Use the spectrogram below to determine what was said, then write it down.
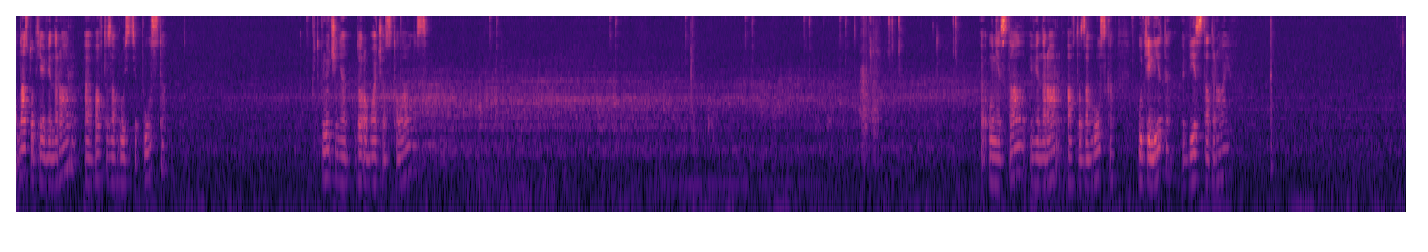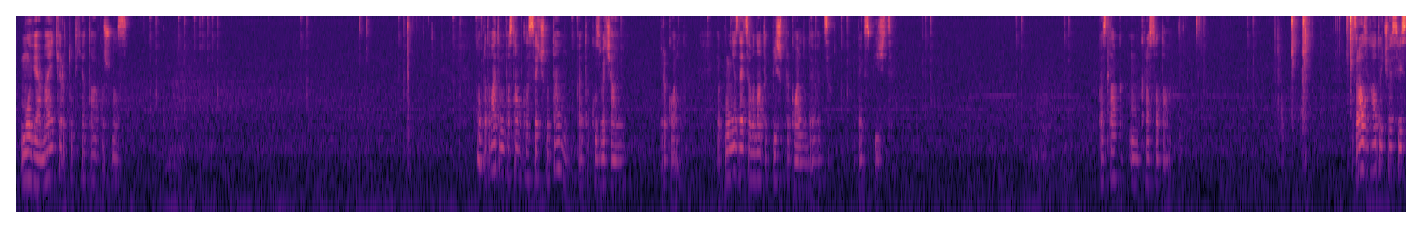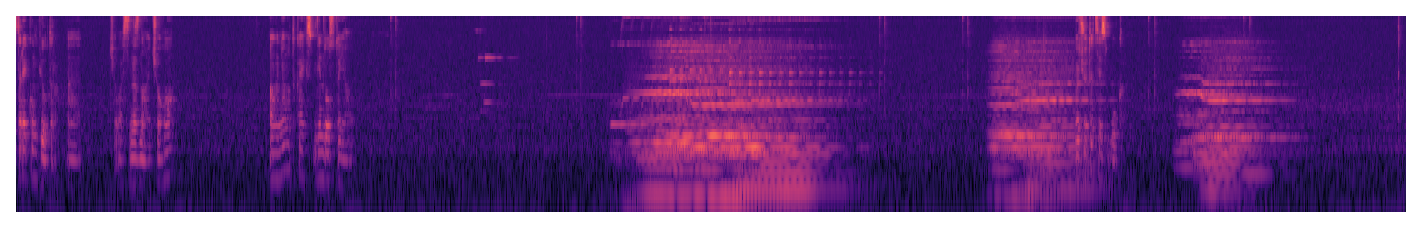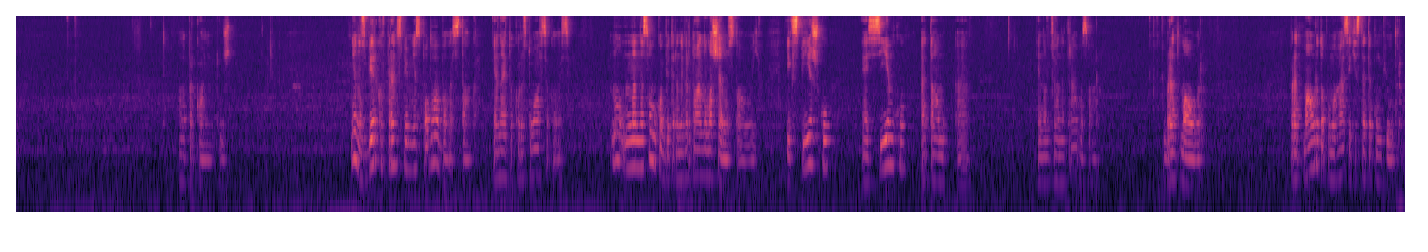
Нас тут є WinRAR, е, в автозагрузці пусто. Підключення до робочого стола у нас. Е, Уністал, WinRAR, автозагрузка, утиліти, Vista Drive. Maker тут є також у нас. Добре, давайте ми поставимо класичну тему, е, таку звичайну. Прикольно. Як мені здається, вона так більш прикольно дивиться, як спічці. Ось так красота. Зразу згадую чогось свій старий комп'ютер. Чогось, не знаю чого. Але на ньому така як Windows стояв. Ну збірка, в принципі, мені сподобалась так. Я навіть користувався колись. Ну, на, на своєму комп'ютері на віртуальну машину ставив я. XP-шку, е, 7-ку, е, там. Е, ні, нам цього не треба зараз. Брендмауер. Брендмауер допомагає захистити комп'ютер.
